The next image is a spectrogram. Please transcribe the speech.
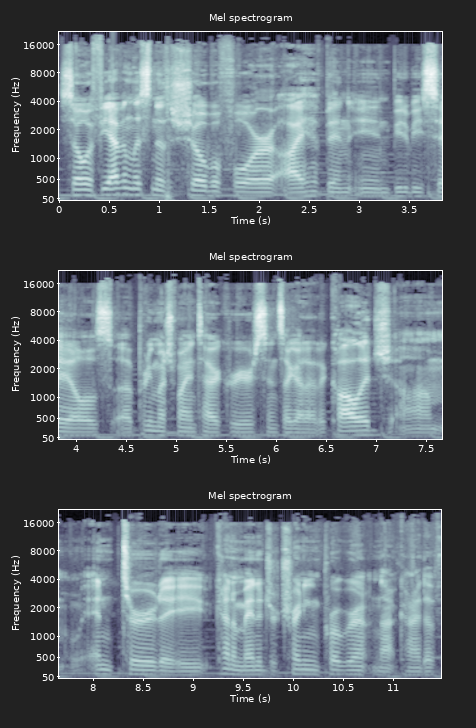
So, if you haven't listened to the show before, I have been in B2B sales uh, pretty much my entire career since I got out of college. Um, entered a kind of manager training program, not kind of,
